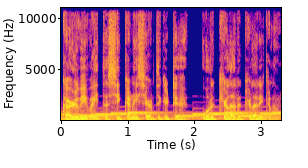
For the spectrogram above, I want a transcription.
கழுவி வைத்த சிக்கனை சேர்த்துக்கிட்டு ஒரு கிளறு கிளறிக்கலாம்.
